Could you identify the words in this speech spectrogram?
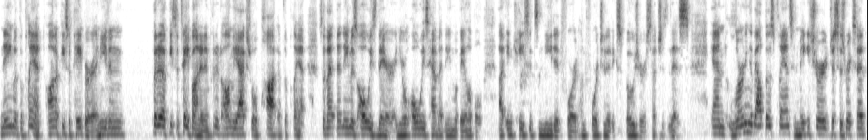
name of the plant on a piece of paper and even put a piece of tape on it and put it on the actual pot of the plant. So that that name is always there and you'll always have that name available uh, in case it's needed for an unfortunate exposure such as this. And learning about those plants and making sure just as rick said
